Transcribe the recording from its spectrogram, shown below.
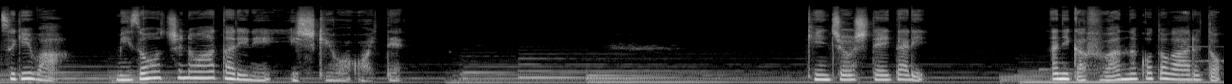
次は、みぞおちのあたりに意識を置いて、緊張していたり、何か不安なことがあると、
